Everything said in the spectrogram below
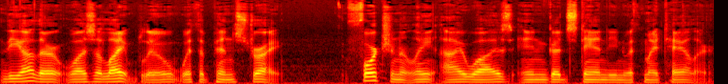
the other was a light blue with a pin stripe. Fortunately, I was in good standing with my tailor.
